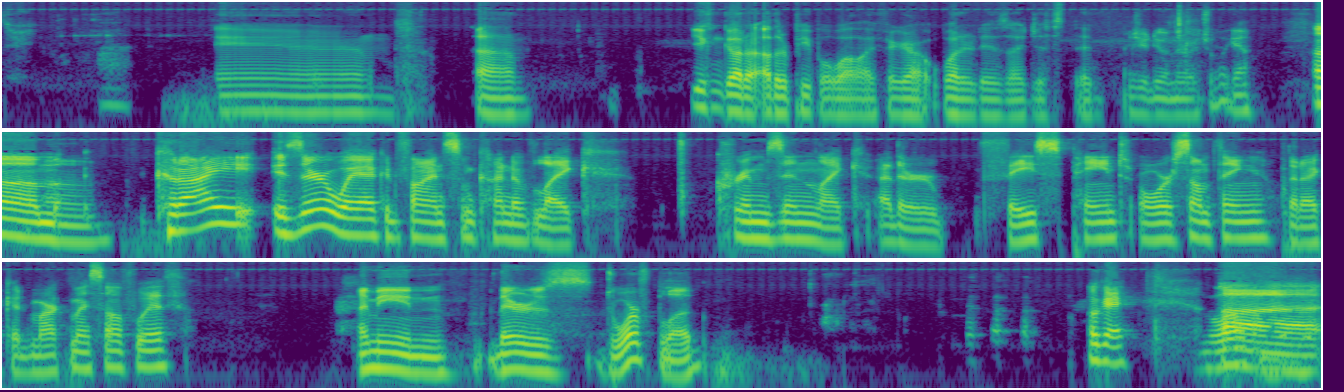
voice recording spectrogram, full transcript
three, and um, you can go to other people while I figure out what it is I just did. As you're doing the ritual, yeah. Um, Um, could I? Is there a way I could find some kind of like crimson, like either face paint or something that I could mark myself with? I mean, there's dwarf blood, Okay. Uh,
